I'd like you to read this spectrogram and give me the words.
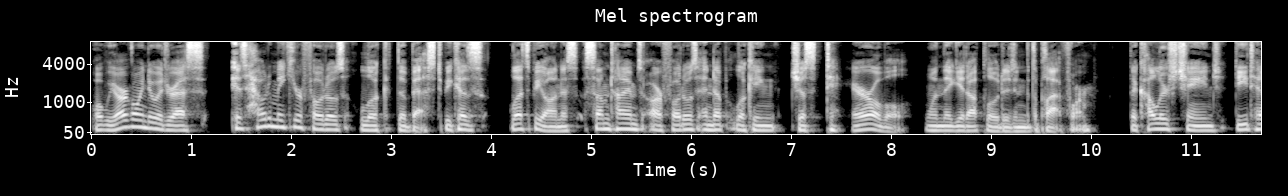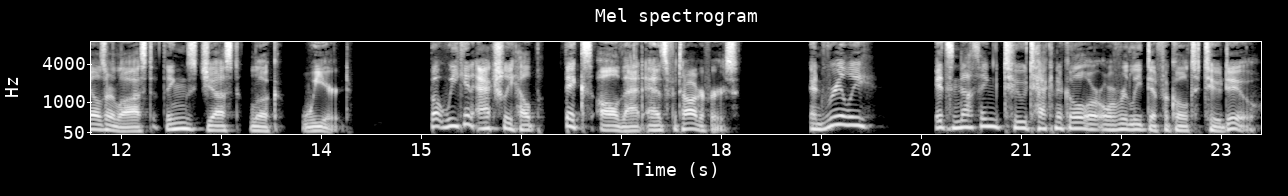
What we are going to address is how to make your photos look the best because let's be honest, sometimes our photos end up looking just terrible when they get uploaded into the platform. The colors change, details are lost, things just look weird. But we can actually help fix all that as photographers. And really, it's nothing too technical or overly difficult to do.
